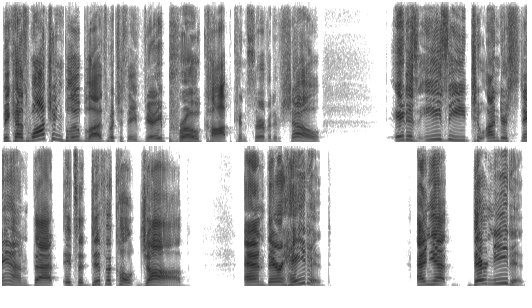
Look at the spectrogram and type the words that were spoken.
Because watching Blue Bloods, which is a very pro cop conservative show, it is easy to understand that it's a difficult job and they're hated and yet they're needed.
